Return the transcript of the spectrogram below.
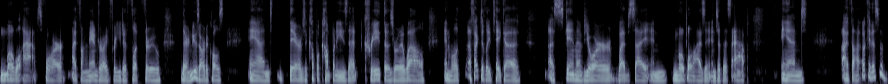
mobile apps for iPhone and Android for you to flip through their news articles. And there's a couple companies that create those really well and will effectively take a, a skin of your website and mobilize it into this app. And I thought, okay, this would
